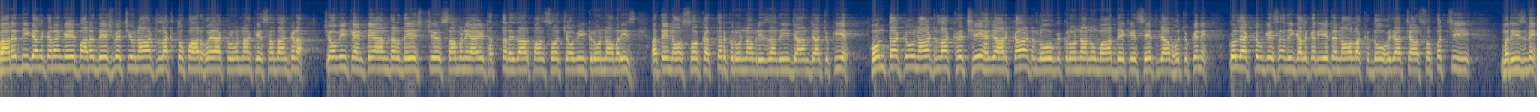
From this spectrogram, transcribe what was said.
ਭਾਰਤ ਦੀ ਗੱਲ ਕਰਾਂਗੇ, ਭਾਰਤ ਦੇਸ਼ ਵਿੱਚ 59 ਲੱਖ ਤੋਂ ਪਾਰ ਹੋਇਆ ਕਰੋਨਾ ਕੇਸਾਂ ਦਾ ਅੰਕੜਾ। 24 ਘੰਟਿਆਂ ਅੰਦਰ ਦੇਸ਼ 'ਚ ਸਾਹਮਣੇ ਆਏ 78524 ਕਰੋਨਾ ਮਰੀਜ਼ ਅਤੇ 971 ਕਰੋਨਾ ਮਰੀਜ਼ਾਂ ਦੀ ਜਾਨ ਜਾ ਚੁੱਕੀ ਹੈ। ਹੁਣ ਤੱਕ 59 ਲੱਖ 6061 ਲੋਕ ਕਰੋਨਾ ਨੂੰ ਮਾਤ ਦੇ ਕੇ ਸਿਹਤਯਾਬ ਹੋ ਚੁੱਕੇ ਨੇ। ਕੁੱਲ ਐਕਟਿਵ ਕੇਸਾਂ ਦੀ ਗੱਲ ਕਰੀਏ ਤਾਂ 9 ਲੱਖ 2425 ਮਰੀਜ਼ ਨੇ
